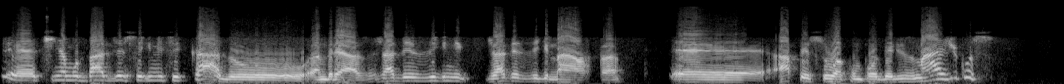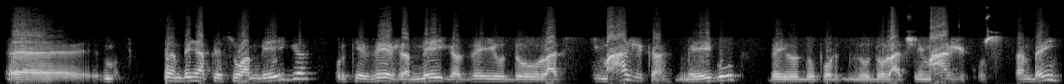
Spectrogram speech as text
é, tinha mudado de significado, Andreasa, já, designi, já designava é, a pessoa com poderes mágicos, é, também a pessoa meiga, porque veja, meiga veio do latim mágica, meigo, veio do, do, do latim mágicos também,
